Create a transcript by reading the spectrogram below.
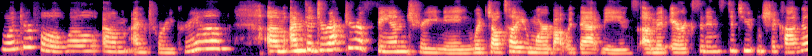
Wonderful. Well, um, I'm Tori Graham. Um, I'm the director of fan training, which I'll tell you more about what that means um, at Erikson Institute in Chicago.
